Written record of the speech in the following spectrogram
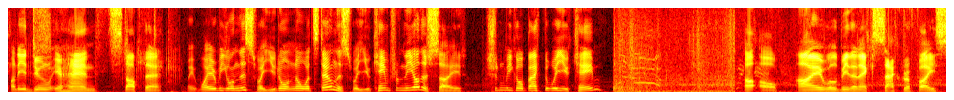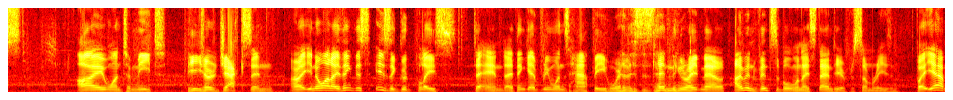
what are you doing with your hand? Stop that. Wait, why are we going this way? You don't know what's down this way. You came from the other side. Shouldn't we go back the way you came? Uh-oh. I will be the next sacrifice. I want to meet Peter Jackson. Alright, you know what? I think this is a good place to end. I think everyone's happy where this is ending right now. I'm invincible when I stand here for some reason. But yeah,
